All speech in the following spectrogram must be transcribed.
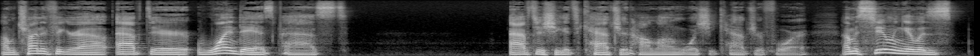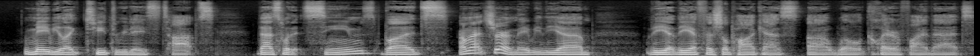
I'm trying to figure out after one day has passed, after she gets captured, how long was she captured for? I'm assuming it was maybe like two, three days tops. That's what it seems, but I'm not sure. Maybe the uh, the uh, the official podcast uh, will clarify that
